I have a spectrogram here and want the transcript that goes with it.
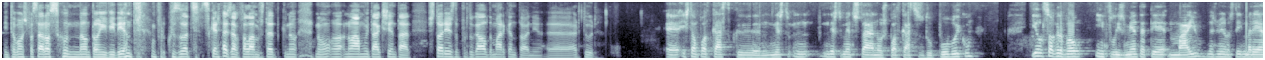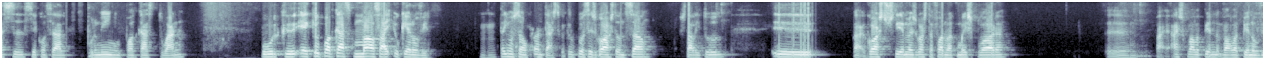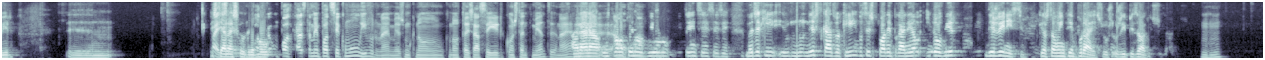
então vamos passar ao segundo não tão evidente, porque os outros, se calhar já falámos tanto que não, não, não há muito a acrescentar. Histórias de Portugal, de Marco António. Uh, Arthur. É, este é um podcast que neste, neste momento está nos podcasts do público. Ele só gravou, infelizmente, até maio, mas mesmo assim merece ser considerado por mim um podcast do ano, porque é aquele podcast que mal sai, eu quero ouvir. Uhum. Tem um som fantástico, aquilo que vocês gostam de som, está ali tudo. E, pá, gosto dos temas, gosto da forma como explora. Uh, pá, acho que vale a pena, vale a pena ouvir. Uh, acho que gravou... Um podcast também pode ser como um livro, não é? Mesmo que não, que não esteja a sair constantemente, não é? Ah, não, não, não vale a pena ouvi-lo. Sim, sim, sim, sim. Mas aqui, neste caso aqui, vocês podem pegar nele e ir ouvir desde o início, que eles estão intemporais, os, os episódios. Uhum.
